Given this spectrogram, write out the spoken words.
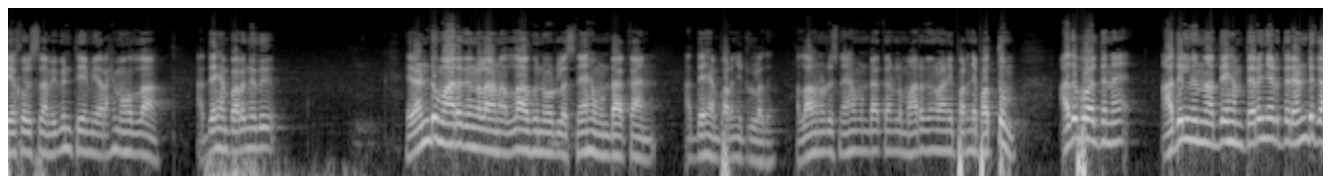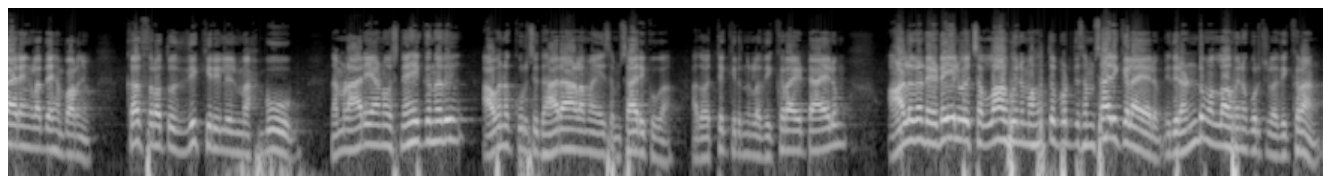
ഷെയ്ഖുൽ ഇസ്ലാം ഇബിൻ തേമിയ റഹിമഹുല്ല അദ്ദേഹം പറഞ്ഞത് രണ്ടു മാർഗങ്ങളാണ് അള്ളാഹുവിനോടുള്ള സ്നേഹം ഉണ്ടാക്കാൻ അദ്ദേഹം പറഞ്ഞിട്ടുള്ളത്. അള്ളാഹുവിനോട് സ്നേഹം ഉണ്ടാക്കാനുള്ള മാർഗങ്ങളാണ് ഈ പറഞ്ഞ പത്തും. അതുപോലെ തന്നെ അതിൽ നിന്ന് അദ്ദേഹം തെരഞ്ഞെടുത്ത രണ്ട് കാര്യങ്ങൾ അദ്ദേഹം പറഞ്ഞു. കസ്രത്തു ദിക്രിലിൽ മെഹബൂബ്. നമ്മൾ ആരെയാണോ സ്നേഹിക്കുന്നത് അവനെക്കുറിച്ച് ധാരാളമായി സംസാരിക്കുക. അത് ഒറ്റയ്ക്കിരുന്നുള്ള ദിക്റായിട്ടായാലും ആളുകളുടെ ഇടയിൽ വെച്ച് അള്ളാഹുവിനെ മഹത്വപ്പെടുത്തി സംസാരിക്കലായാലും ഇത് രണ്ടും അള്ളാഹുവിനെ കുറിച്ചുള്ള ദിക്റാണ്.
